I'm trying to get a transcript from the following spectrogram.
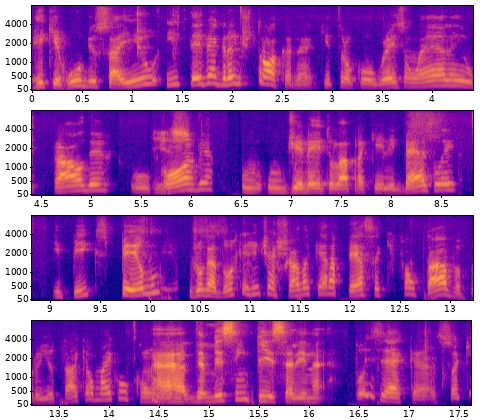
Rick Rubio saiu e teve a grande troca, né? Que trocou o Grayson Allen, o Crowder, o Isso. Corver, o, o direito lá para aquele Besley e Pix pelo jogador que a gente achava que era a peça que faltava para o Utah, que é o Michael Conley. Ah, the missing piece ali, né? Pois é, cara. Só que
